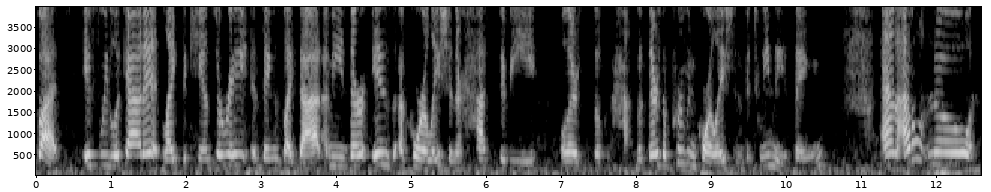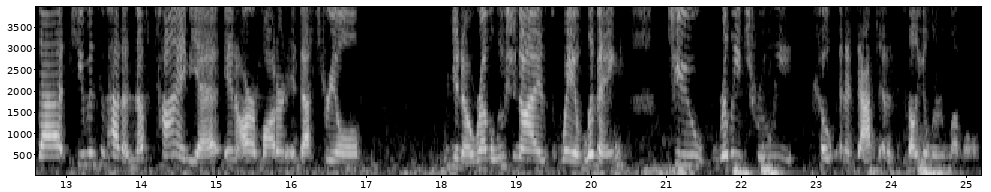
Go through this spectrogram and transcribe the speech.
but if we look at it like the cancer rate and things like that, I mean, there is a correlation. There has to be, well, there doesn't, ha- but there's a proven correlation between these things. And I don't know that humans have had enough time yet in our modern industrial, you know, revolutionized way of living to really truly cope and adapt at a cellular level.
